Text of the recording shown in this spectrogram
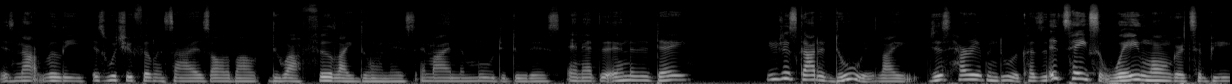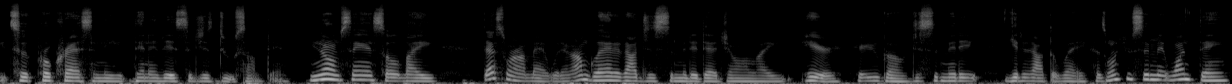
It's not really, it's what you feel inside. It's all about do I feel like doing this? Am I in the mood to do this? And at the end of the day, you just gotta do it. Like, just hurry up and do it. Cause it takes way longer to be, to procrastinate than it is to just do something. You know what I'm saying? So, like, that's where I'm at with it. I'm glad that I just submitted that, John. Like, here, here you go. Just submit it, get it out the way. Cause once you submit one thing,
